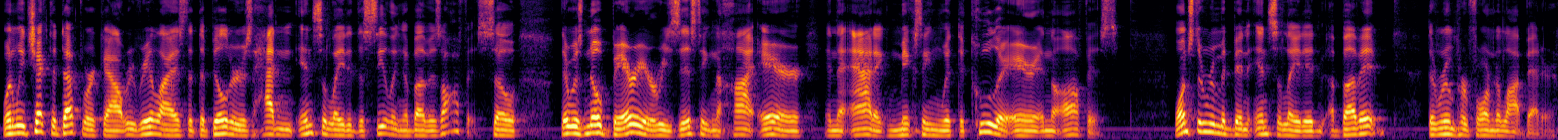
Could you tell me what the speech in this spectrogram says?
When we checked the ductwork out, we realized that the builders hadn't insulated the ceiling above his office. So there was no barrier resisting the hot air in the attic mixing with the cooler air in the office. Once the room had been insulated above it, the room performed a lot better.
